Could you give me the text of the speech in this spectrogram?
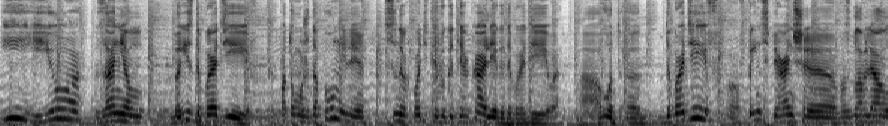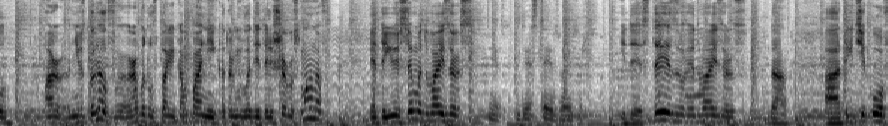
И ее занял Борис Добродеев. Как потом уже дополнили, сын руководителя ВГТРК Олега Добродеева. А, вот, э, Добродеев, э, в принципе, раньше возглавлял не возглавлял, работал в паре компаний, которыми владеет Алишер Усманов. Это USM Advisors, Нет, DST Advisors. и DST Advisors, да. А Третьяков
